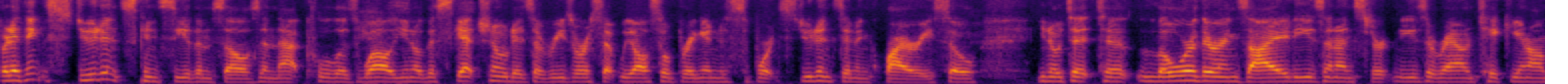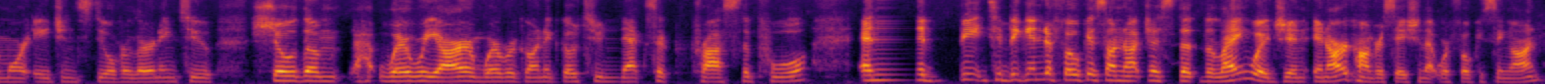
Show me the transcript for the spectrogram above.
but I think students can see themselves in that pool as well. You know, the sketch note is a resource that we also bring in to support students in inquiry. So you know, to, to lower their anxieties and uncertainties around taking on more agency over learning, to show them where we are and where we're going to go to next across the pool, and to, be, to begin to focus on not just the, the language in, in our conversation that we're focusing on,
